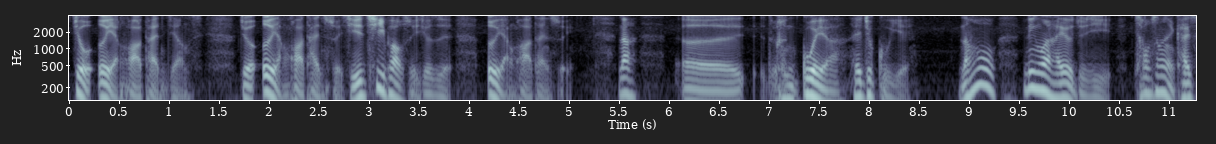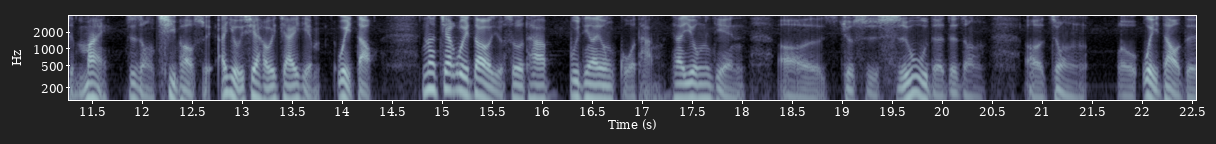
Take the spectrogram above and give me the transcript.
就有二氧化碳这样子，就二氧化碳水，其实气泡水就是二氧化碳水，那呃很贵啊，它就贵耶，然后另外还有就是。超商也开始卖这种气泡水啊，有一些还会加一点味道。那加味道有时候它不一定要用果糖，它用一点呃，就是食物的这种呃这种呃味道的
